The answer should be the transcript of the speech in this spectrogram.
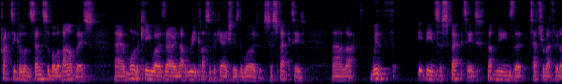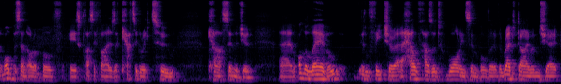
practical and sensible about this. Um, one of the key words there in that reclassification is the word suspected. And uh, with it being suspected, that means that tetramethrin at 1% or above is classified as a category 2 carcinogen. Um, on the label, it'll feature a health hazard warning symbol, the, the red diamond shape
